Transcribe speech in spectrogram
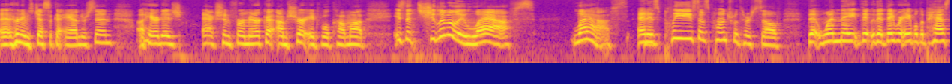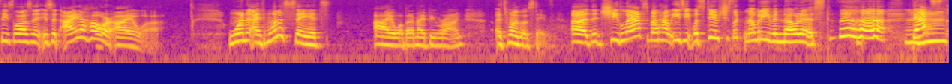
uh, her name is Jessica Anderson, a Heritage Action for America. I'm sure it will come up. Is that she literally laughs laughs and is pleased as punch with herself that when they that, that they were able to pass these laws in, is it Idaho or Iowa? One I want to say it's Iowa, but I might be wrong. It's one of those states. Uh, that she laughs about how easy it was to do. She's like, nobody even noticed. That's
